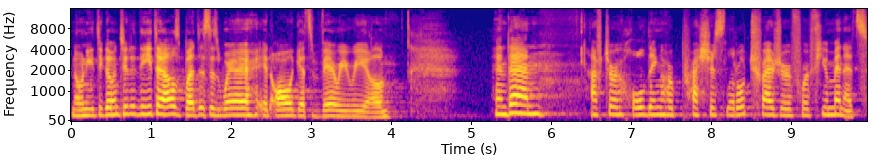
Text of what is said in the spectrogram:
No need to go into the details, but this is where it all gets very real. And then, after holding her precious little treasure for a few minutes,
